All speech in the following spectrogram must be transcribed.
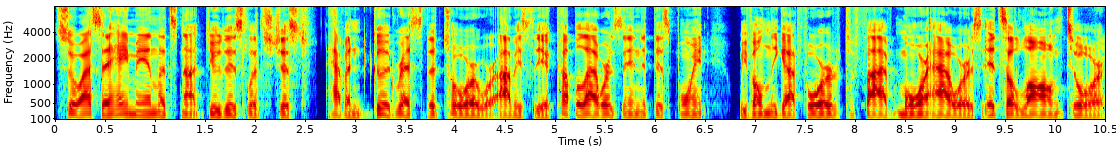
So I say, hey, man, let's not do this. Let's just have a good rest of the tour. We're obviously a couple hours in at this point. We've only got four to five more hours. It's a long tour.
